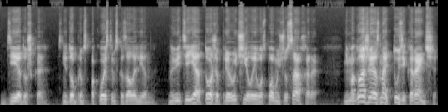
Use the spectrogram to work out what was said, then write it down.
«Дедушка», — с недобрым спокойствием сказала Лена, — «но ведь и я тоже приручила его с помощью сахара. Не могла же я знать Тузика раньше?»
